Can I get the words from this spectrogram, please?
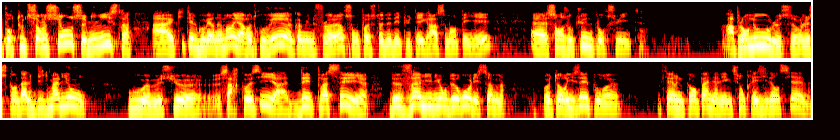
pour toute sanction, ce ministre a quitté le gouvernement et a retrouvé, euh, comme une fleur, son poste de député grassement payé, euh, sans aucune poursuite. Rappelons-nous le, scandale Big Malion, où euh, M. Euh, Sarkozy a dépassé euh, de 20 millions d'euros les sommes autorisées pour faire une campagne à l'élection présidentielle.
